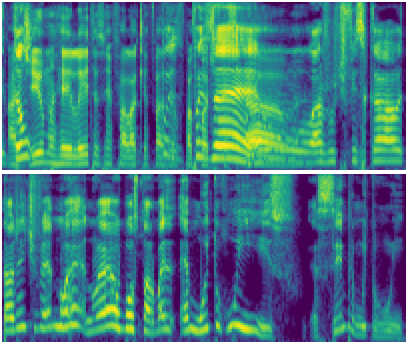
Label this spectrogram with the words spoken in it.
Então, a Dilma reeleita sem falar que ia fazer Pois, o pacote pois é, fiscal. o né? ajuste fiscal e tal, a gente vê, não é, não é o Bolsonaro, mas é muito ruim isso. É sempre muito ruim.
